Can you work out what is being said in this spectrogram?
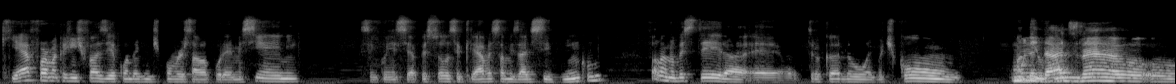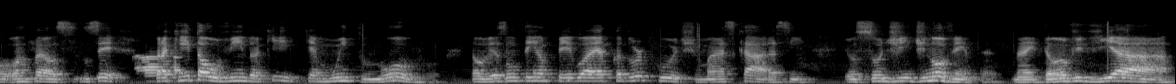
que é a forma que a gente fazia quando a gente conversava por MSN, sem conhecer a pessoa, você criava essa amizade, esse vínculo, falando besteira, é, trocando emoticon, comunidades, né, o, o, Rafael? Não sei, para quem está ouvindo aqui, que é muito novo, talvez não tenha pego a época do Orkut, mas, cara, assim, eu sou de, de 90, né? Então eu vivia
